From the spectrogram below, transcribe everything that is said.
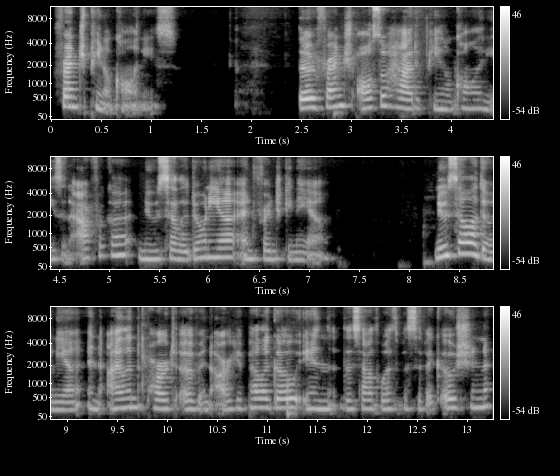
French penal colonies. The French also had penal colonies in Africa, New Caledonia, and French Guiana. New Caledonia, an island part of an archipelago in the southwest Pacific Ocean,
